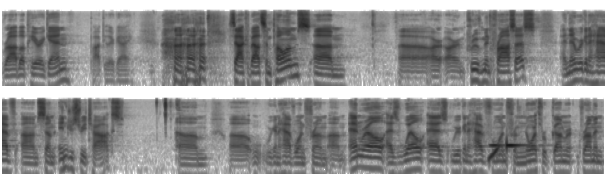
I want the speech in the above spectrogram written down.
Rob up here again, popular guy, talk about some POEMs, um, uh, our, our improvement process, and then we're going to have um, some industry talks. Um, uh, We're going to have one from um, NREL, as well as we're going to have one from Northrop Grumman-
